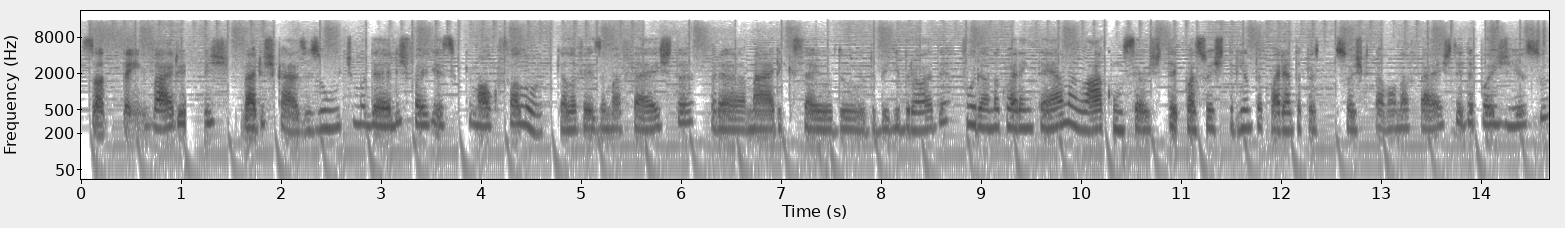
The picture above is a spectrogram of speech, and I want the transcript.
só tem vários, vários casos. O último deles foi esse que o Malco falou, que ela fez uma festa pra Mari, que saiu do, do Big Big Brother, furando a quarentena lá com, seus, com as suas 30, 40 pessoas que estavam na festa, e depois disso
